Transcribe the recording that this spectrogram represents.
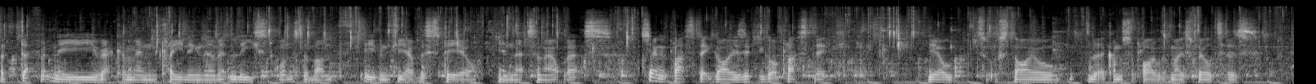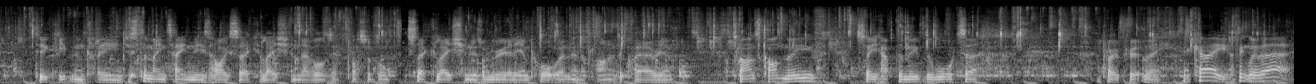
I definitely recommend cleaning them at least once a month even if you have the steel inlets and outlets. Same with plastic guys, if you've got plastic the old sort of style that comes supplied with most filters do keep them clean just to maintain these high circulation levels if possible. Circulation is really important in a planted aquarium. Plants can't move so you have to move the water appropriately. Okay, I think we're there.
